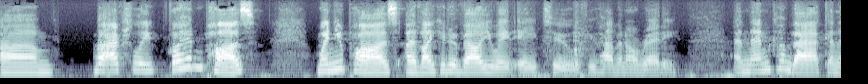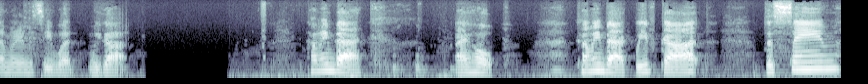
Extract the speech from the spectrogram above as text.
Um, well, actually, go ahead and pause. When you pause, I'd like you to evaluate A2 if you haven't already. And then come back, and then we're going to see what we got. Coming back, I hope. Coming back, we've got the same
